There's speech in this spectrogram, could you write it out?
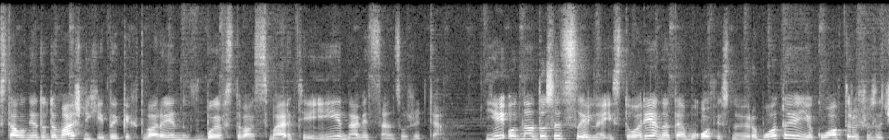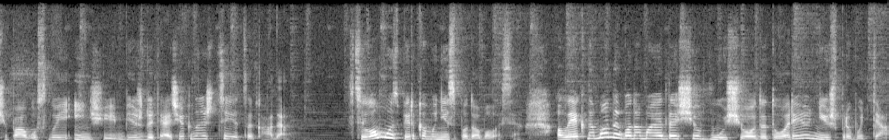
ставлення до домашніх і диких тварин, вбивства, смерті і навіть сенсу життя. Є й одна досить сильна історія на тему офісної роботи, яку автор вже зачіпав у своїй іншій, більш дитячій книжці Цикада. В цілому збірка мені сподобалася, але як на мене, вона має дещо вущу аудиторію, ніж прибуття.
